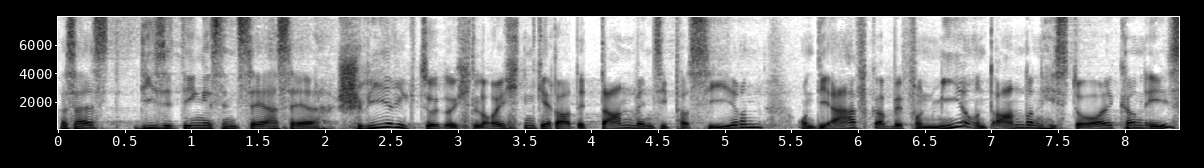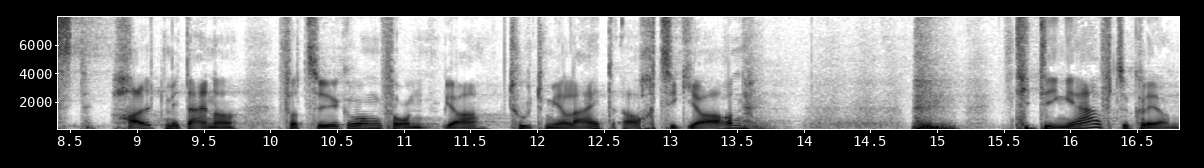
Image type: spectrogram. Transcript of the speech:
Das heißt, diese Dinge sind sehr, sehr schwierig zu durchleuchten, gerade dann, wenn sie passieren. Und die Aufgabe von mir und anderen Historikern ist, halt mit einer Verzögerung von, ja, tut mir leid, 80 Jahren, die Dinge aufzuklären.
